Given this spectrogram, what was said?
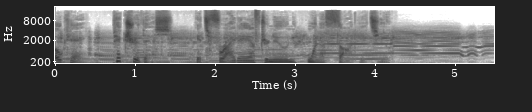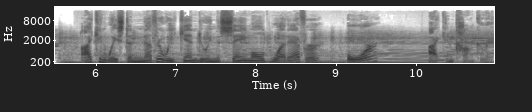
Okay, picture this. It's Friday afternoon when a thought hits you. I can waste another weekend doing the same old whatever, or I can conquer it.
